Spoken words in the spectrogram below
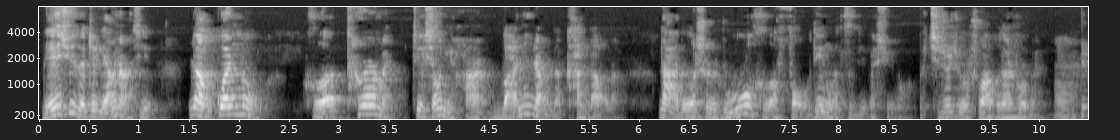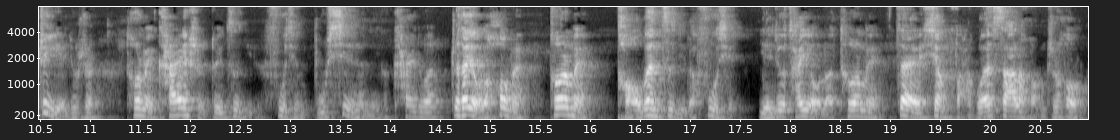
连续的这两场戏，让观众和特尔美这个小女孩完整的看到了纳德是如何否定了自己的许诺，其实就是说话不算数呗。嗯，这也就是特尔美开始对自己父亲不信任的一个开端，这才有了后面特尔美拷问自己的父亲，也就才有了特尔美在向法官撒了谎之后，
